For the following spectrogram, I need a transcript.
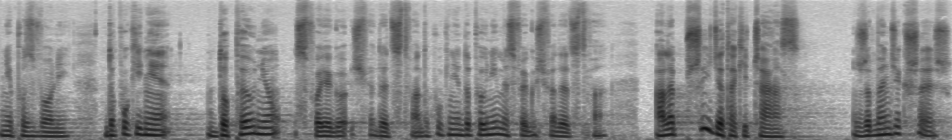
nie pozwoli, dopóki nie dopełnią swojego świadectwa, dopóki nie dopełnimy swojego świadectwa. Ale przyjdzie taki czas, że będzie krzyż,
